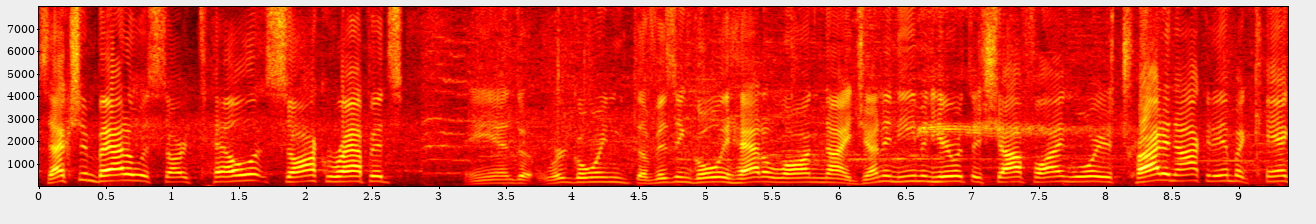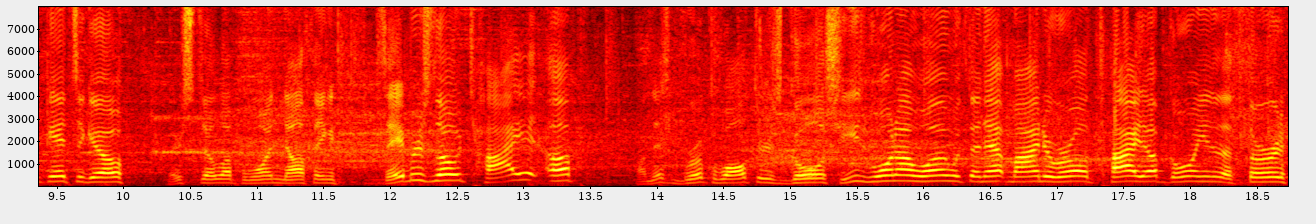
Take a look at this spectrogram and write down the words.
Section battle with Sartell Sauk Rapids. And we're going, the visiting goalie had a long night. Jenna Neiman here with the shot. Flying Warriors try to knock it in, but can't get to go. They're still up 1-0. Sabres, though, tie it up on this Brooke Walters goal. She's one-on-one -on -one with the netminder. We're all tied up going into the third.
